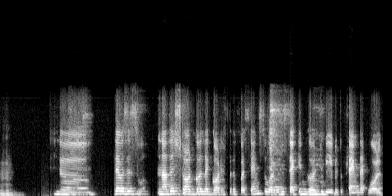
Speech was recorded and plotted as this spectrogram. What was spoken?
mm-hmm. and uh, there was this another short girl that got it for the first time. So I was the second girl to be able to climb that wall,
